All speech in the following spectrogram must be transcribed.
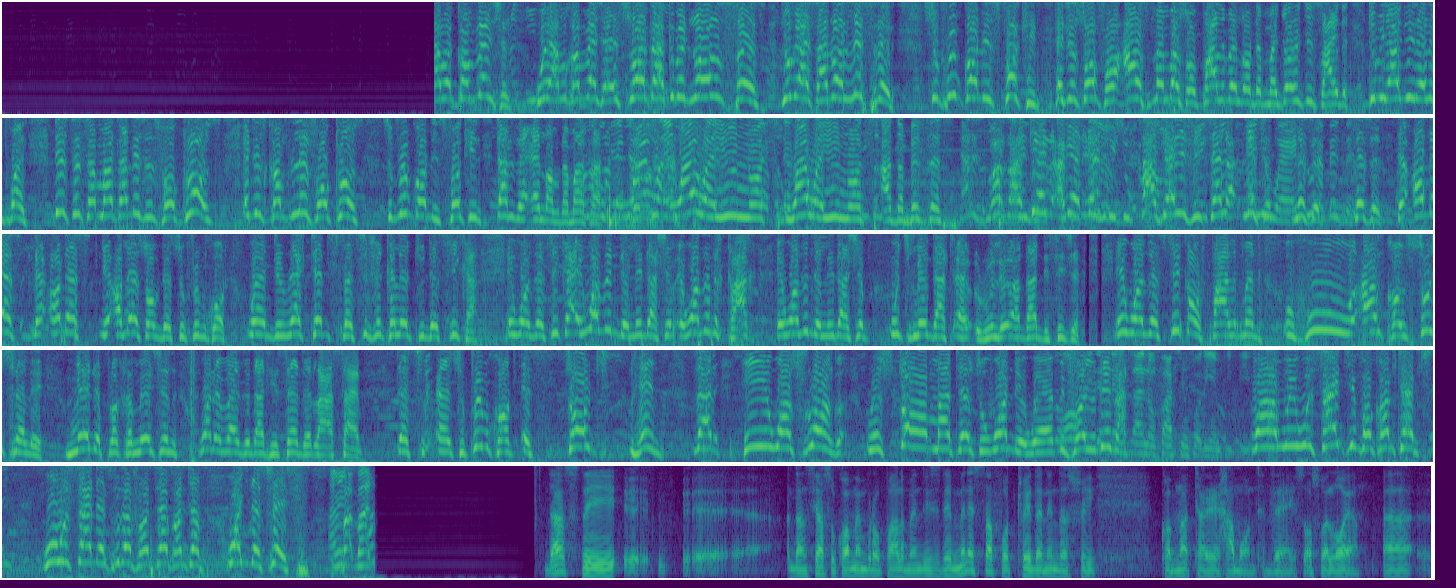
have a convention. We have a convention. It's not argument nonsense. You guys are not listening. Supreme Court is speaking. It is all for us members of parliament on the majority side to be arguing any point. This is a matter. This is for foreclosed. It is completely foreclosed. Supreme Court is speaking. That is the end of the matter. Why, why were you not? Why were you not at the business? That is not again. Again, listen, again, if he said that, listen, listen, listen. The orders, the orders, the orders of the Supreme Court were directed specifically to the speaker. It was the speaker it wasn't the leadership, it wasn't the clerk, it wasn't the leadership which made that uh, ruling, uh, that decision. It was the Speaker of Parliament who unconstitutionally made a proclamation, whatever it is that he said the last time. The uh, Supreme Court told him that he was wrong. Restore matters to what they were so before you did that. Line of action for the NPP. Well, we will cite him for contempt. We will cite the Speaker for contempt. Watch the space. I mean, but, but that's the uh, uh, Dansia Member of Parliament. This is the Minister for Trade and Industry, Kwabena Tahir Hammond there. He's also a lawyer. Uh,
